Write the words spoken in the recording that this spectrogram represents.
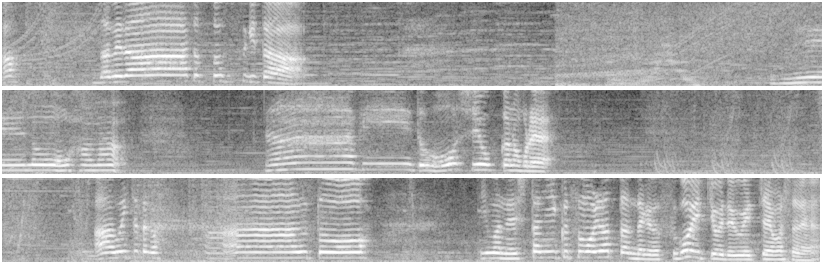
あ、ダメだ。ちょっと薄すぎた。上のお花。あービーどうしよっかなこれ。あー上行っちゃったか。あーうと今ね下に行くつもりだったんだけどすごい勢いで上行っちゃいましたね。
